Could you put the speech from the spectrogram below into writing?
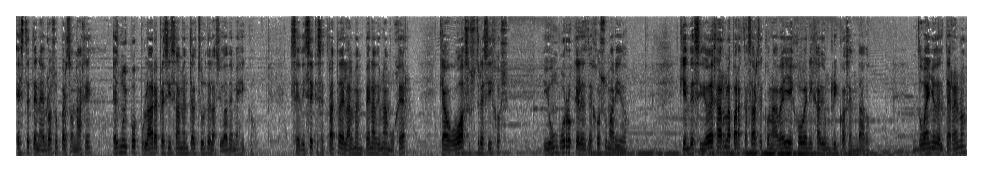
Este tenebroso personaje es muy popular precisamente al sur de la Ciudad de México. Se dice que se trata del alma en pena de una mujer que ahogó a sus tres hijos y un burro que les dejó su marido quien decidió dejarla para casarse con la bella y joven hija de un rico hacendado, dueño del terreno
